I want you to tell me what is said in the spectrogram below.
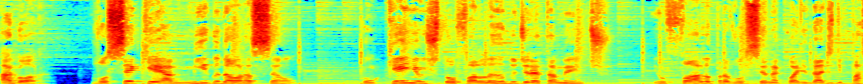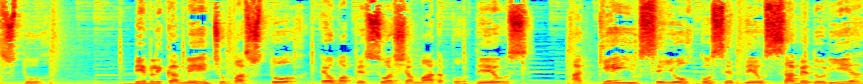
Agora, você que é amigo da oração, com quem eu estou falando diretamente, eu falo para você na qualidade de pastor. Biblicamente, o pastor é uma pessoa chamada por Deus a quem o Senhor concedeu sabedoria,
